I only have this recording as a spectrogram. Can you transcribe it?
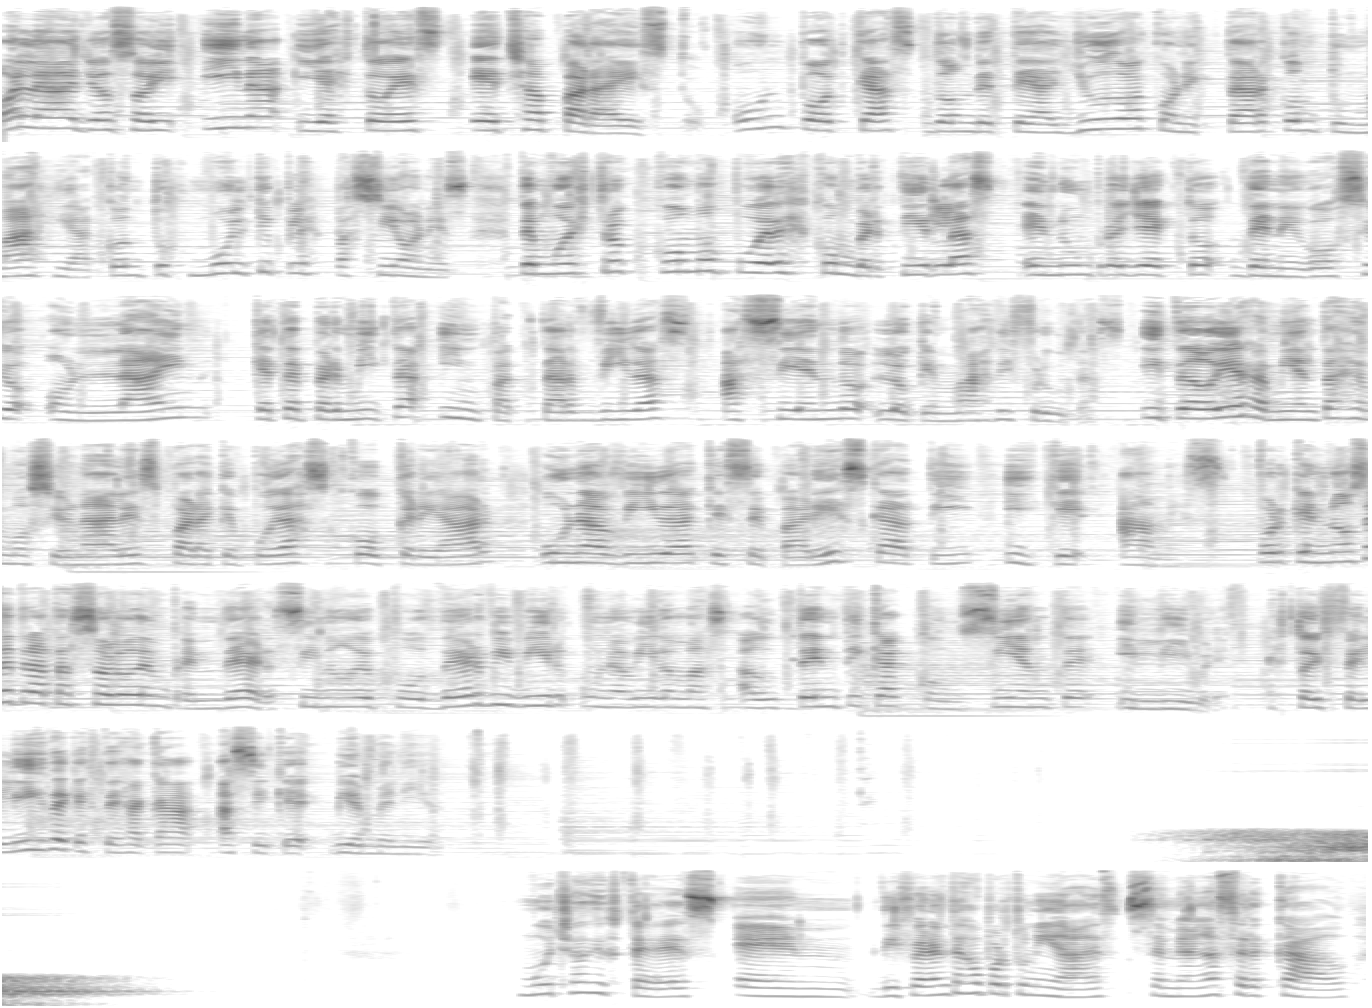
Hola, yo soy Ina y esto es Hecha para esto, un podcast donde te ayudo a conectar con tu magia, con tus múltiples pasiones. Te muestro cómo puedes convertirlas en un proyecto de negocio online que te permita impactar vidas haciendo lo que más disfrutas. Y te doy herramientas emocionales para que puedas co-crear una vida que se parezca a ti y que ames. Porque no se trata solo de emprender, sino de poder vivir una vida más auténtica, consciente y libre. Estoy feliz de que estés acá, así que bienvenida. Muchos de ustedes en diferentes oportunidades se me han acercado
